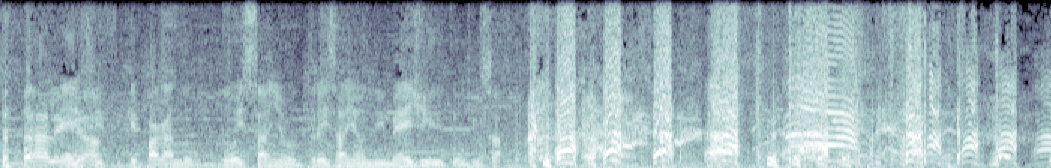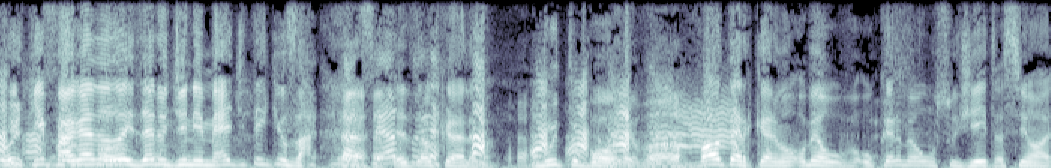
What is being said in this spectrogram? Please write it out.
Ah, É, legal. sim, fiquei pagando dois anos, três anos de mês e tenho que usar. Fiquei pagando dois anos de Unimed tem que usar. Tá certo, Esse é o Kahneman. Muito bom. Walter Kahneman. O meu, o Kahneman é um sujeito assim, ó,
